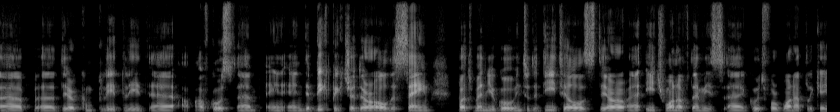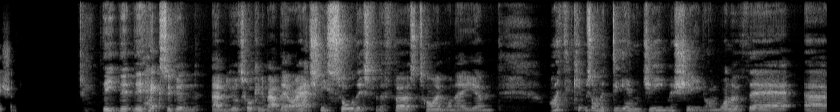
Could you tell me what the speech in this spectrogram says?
uh, they are completely, of course, um, in, in, the big picture they're all the same, but when you go into the details, they are each one of them is good for one application the, the, the hexagon um, you're talking about there, I actually saw this for the first time on a, um, I think it was on a DMG machine on one of their uh,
